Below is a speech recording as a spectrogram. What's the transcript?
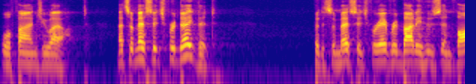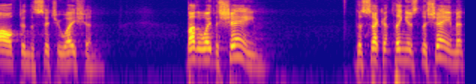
will find you out. That's a message for David, but it's a message for everybody who's involved in the situation. By the way, the shame. The second thing is the shame. And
